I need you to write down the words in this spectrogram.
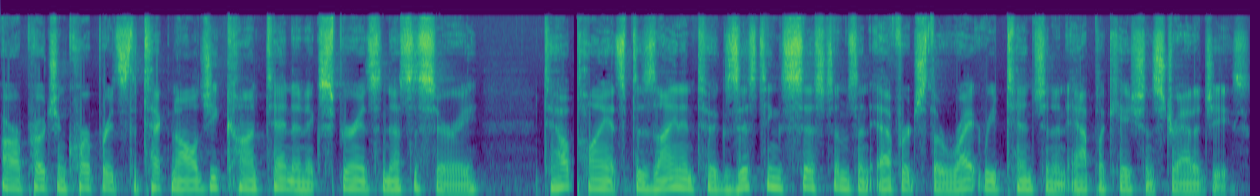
Our approach incorporates the technology, content, and experience necessary to help clients design into existing systems and efforts the right retention and application strategies.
